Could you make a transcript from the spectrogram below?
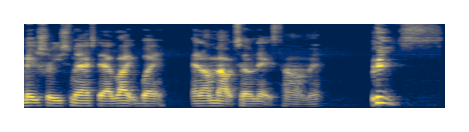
Make sure you smash that like button, and I'm out till next time, man. Peace.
